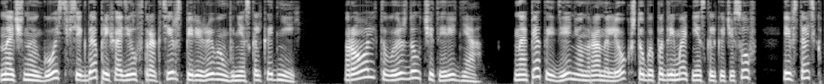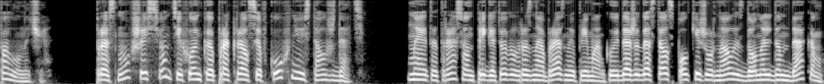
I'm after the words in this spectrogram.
Ночной гость всегда приходил в трактир с перерывом в несколько дней. Рольд выждал четыре дня. На пятый день он рано лег, чтобы подремать несколько часов и встать к полуночи. Проснувшись, он тихонько прокрался в кухню и стал ждать. На этот раз он приготовил разнообразную приманку и даже достал с полки журналы с Дональдом Даком,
